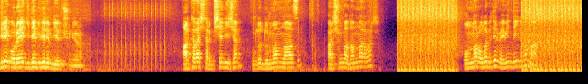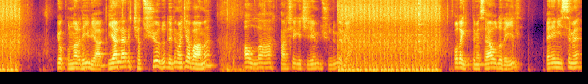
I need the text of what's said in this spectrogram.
direkt oraya gidebilirim diye düşünüyorum. Arkadaşlar bir şey diyeceğim. Burada durmam lazım. Karşımda adamlar var. Onlar olabilir mi emin değilim ama. Yok bunlar değil ya. Bir yerlerde çatışıyordu. Dedim acaba mı? Allah karşıya geçeceğimi düşündüm de bir an. O da gitti mesela. O da değil. Ben en iyisi mi?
